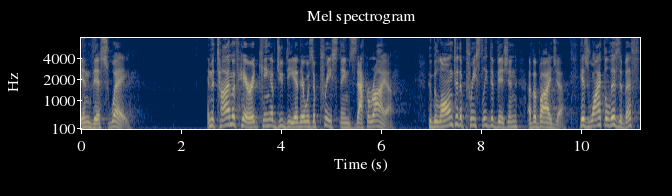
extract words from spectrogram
in this way. In the time of Herod, king of Judea, there was a priest named Zechariah who belonged to the priestly division of Abijah. His wife Elizabeth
